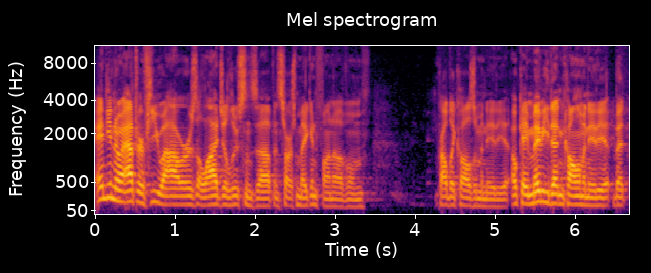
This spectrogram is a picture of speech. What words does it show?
And, you know, after a few hours, Elijah loosens up and starts making fun of them. Probably calls him an idiot. Okay, maybe he doesn't call him an idiot, but,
